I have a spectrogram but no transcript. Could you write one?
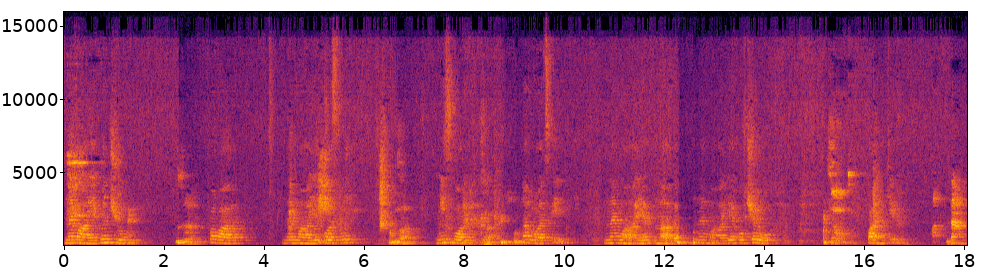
Немає. Климчук. За. Ковалик. Немає. Козбур. За. Місько. Навроцький. Немає. Надо. Немає. Овчарук. За. Паньків. За.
